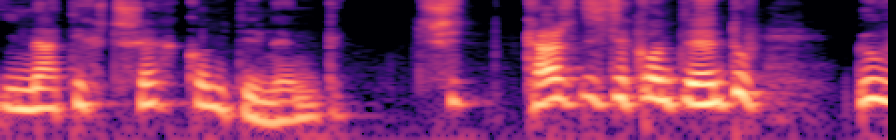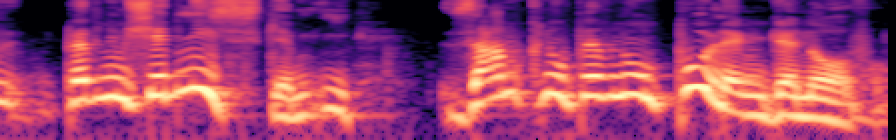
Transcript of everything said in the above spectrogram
i na tych trzech kontynentach, każdy z tych kontynentów był pewnym siedliskiem i zamknął pewną pulę genową.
